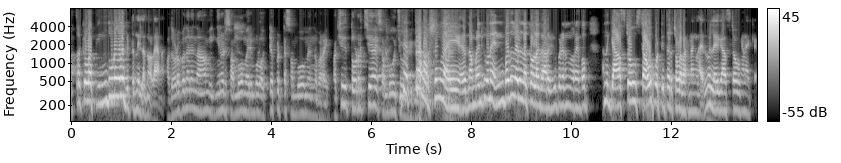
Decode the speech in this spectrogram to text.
അത്രക്കുള്ള പിന്തുണകൾ കിട്ടുന്നില്ല എന്നുള്ളതാണ്. അതോടൊപ്പം തന്നെ നാം ഇങ്ങനെ ഒരു സംഭവം വരുമ്പോൾ ഒറ്റപ്പെട്ട സംഭവം എന്ന് പറയും. പക്ഷേ ഇത് തുടർച്ചയായി സംഭവിച്ചു എത്ര വർഷങ്ങളായി? നമ്മൾ എനിക്ക് തോന്നുന്നു എൺപതുകളിലൊക്കെ ഉള്ള ഗാർഹിക എന്ന് പറയുമ്പോൾ അന്ന് ഗ്യാസ് സ്റ്റൗ സ്റ്റൗ പൊട്ടിത്തെറിച്ചുള്ള ഭരണങ്ങളായിരുന്നു അല്ലേ? ഗ്യാസ് സ്റ്റൗ അങ്ങനെയൊക്കെ.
